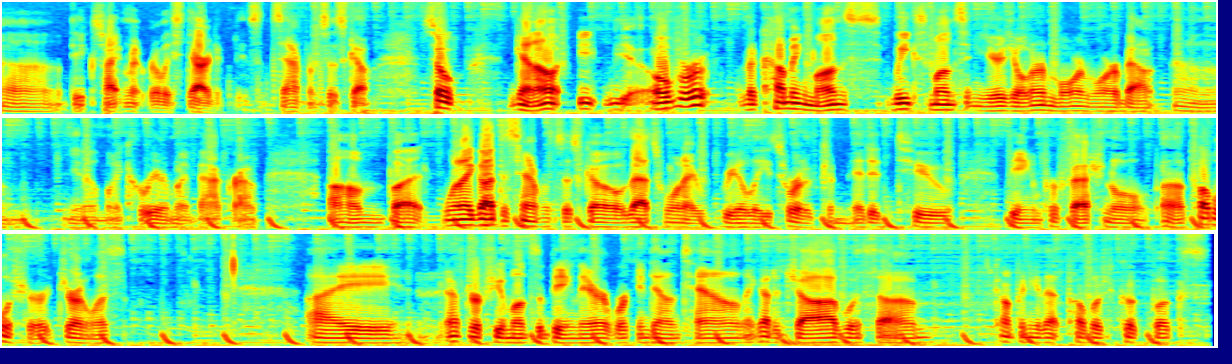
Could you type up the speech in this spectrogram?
uh, the excitement really started. It's in San Francisco. So again, over the coming months, weeks, months, and years, you'll learn more and more about um, you know my career, my background. Um, but when I got to San Francisco, that's when I really sort of committed to being a professional uh, publisher, journalist. I, after a few months of being there, working downtown, I got a job with um, a company that published cookbooks,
